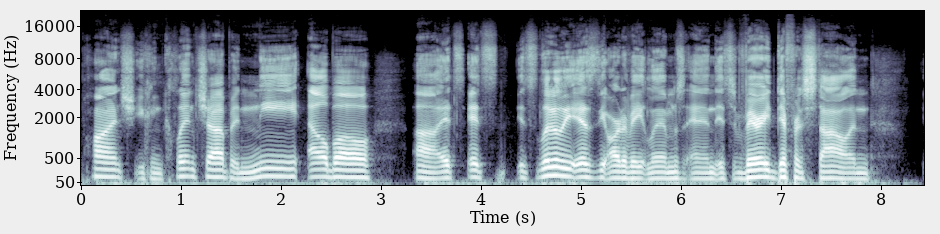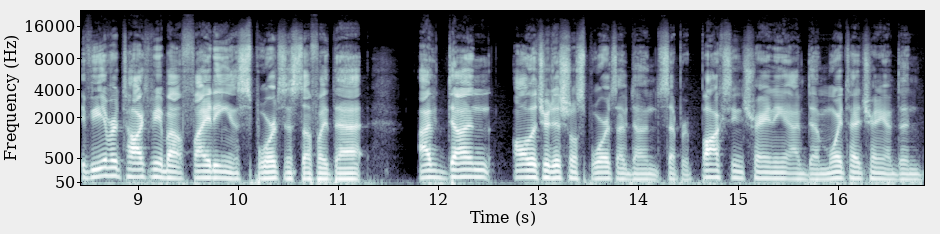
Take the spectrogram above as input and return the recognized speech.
punch, you can clinch up and knee, elbow. Uh, it's it's it's literally is the art of eight limbs and it's very different style. And if you ever talk to me about fighting and sports and stuff like that, I've done all the traditional sports. I've done separate boxing training. I've done Muay Thai training. I've done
